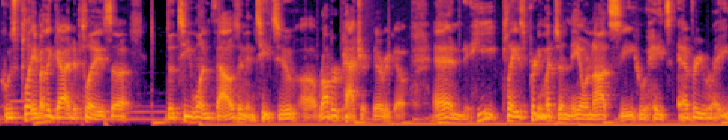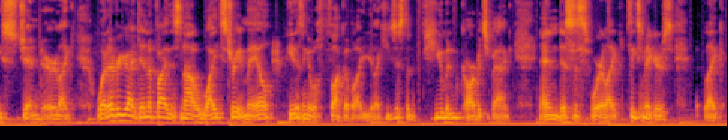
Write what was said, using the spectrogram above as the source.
who's played by the guy that plays uh, the T1000 and T2, uh, Robert Patrick. There we go. And he plays pretty much a neo-Nazi who hates every race, gender, like whatever you identify that's not white straight male. He doesn't give a fuck about you. Like he's just a human garbage bag. And this is where like makers like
